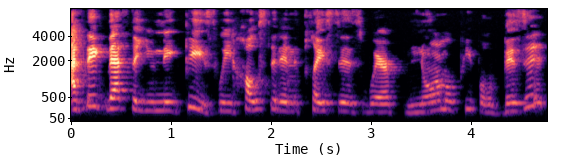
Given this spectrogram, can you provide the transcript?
I think that's the unique piece. We hosted in places where normal people visit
